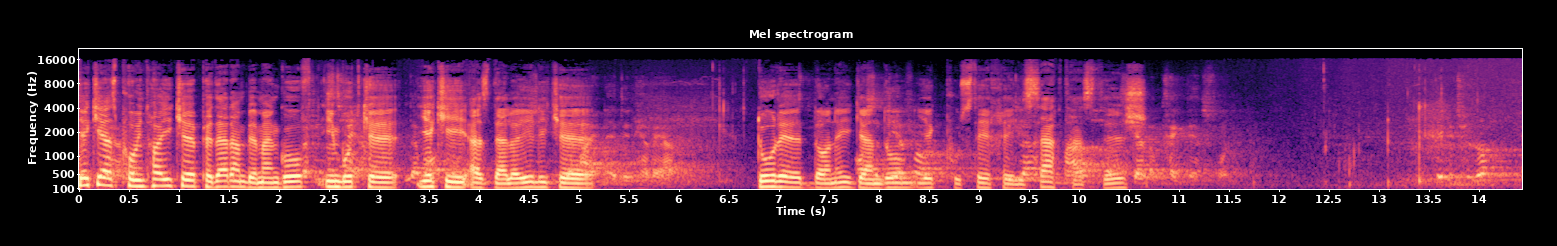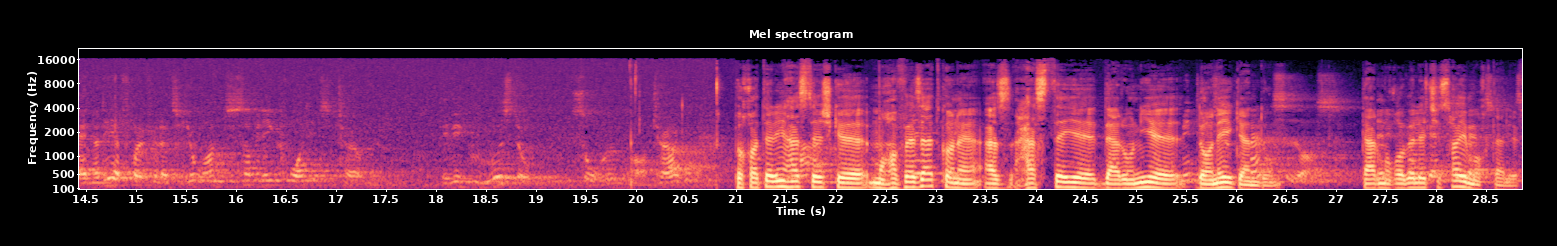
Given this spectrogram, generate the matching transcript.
یکی از پوینت هایی که پدرم به من گفت این بود که یکی از دلایلی که دور دانه گندم یک پوسته خیلی سخت هستش به خاطر این هستش که محافظت کنه از هسته درونی دانه گندم در مقابل چیزهای مختلف.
